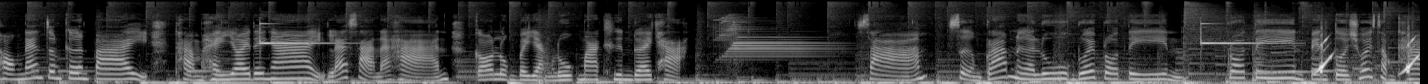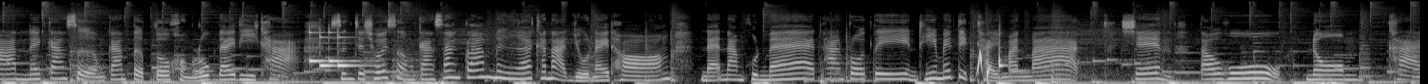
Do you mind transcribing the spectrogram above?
ท้องแน่นจนเกินไปทำให้ย่อยได้ง่าย และสารอาหารก็ลงไปยังลูกมากขึ้นด้วยค่ะ 3. เสริมกล้ามเนื้อลูกด้วยโปรตีน โปรตีนเป็นตัวช่วยสำคัญในการเสริมการเติบโตของลูกได้ดีค่ะ ซึ่งจะช่วยเสริมการสร้างกล้ามเนื้อขนาดอยู่ในท้อง แนะนำคุณแม่ทานโปรตีนที่ไม่ติดไขมันมาก เช่น เต้าหู้ นม ไข่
